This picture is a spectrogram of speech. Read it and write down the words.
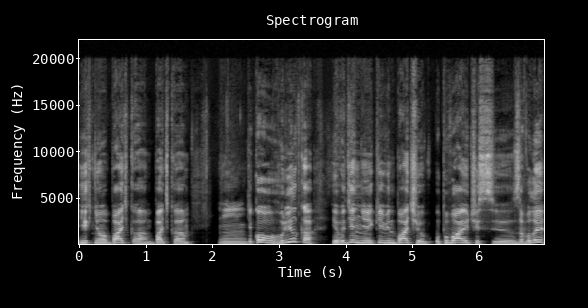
їхнього батька, батька якого горілка і видіння, які він бачив, опиваючись, е, завели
